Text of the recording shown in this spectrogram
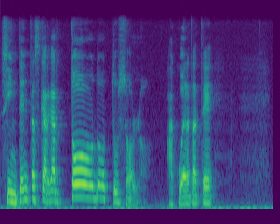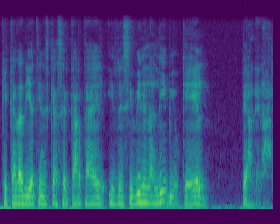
si intentas cargar todo tú solo. Acuérdate que cada día tienes que acercarte a Él y recibir el alivio que Él te ha de dar.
